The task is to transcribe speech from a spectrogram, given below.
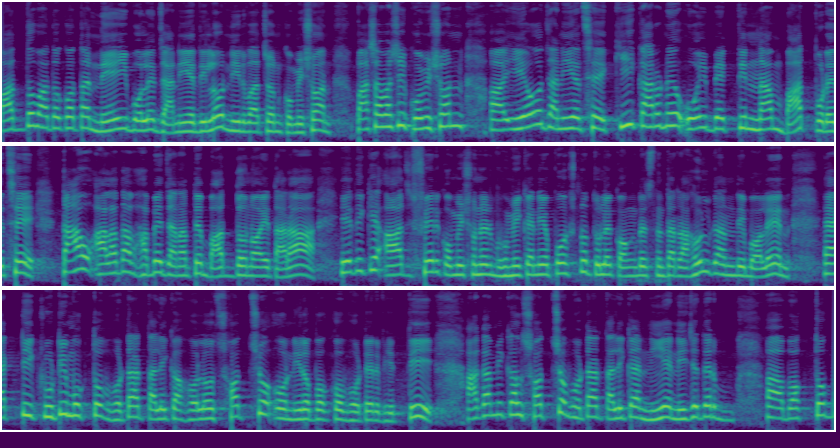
বাধ্যবাধকতা নেই বলে জানিয়ে দিল নির্বাচন কমিশন। পাশাপাশি কমিশন এও জানিয়েছে কি কারণে ওই ব্যক্তির নাম বাদ পড়েছে তাও আলাদাভাবে জানাতে বাধ্য নয় তারা। এদিকে আজ ফের কমিশনের ভূমিকা নিয়ে প্রশ্ন তুলে কংগ্রেস নেতা রাহুল গান্ধী বলেন, একটি ত্রুটিমুক্ত ভোটার তালিকা হলো স্বচ্ছ ও নিরপেক্ষ ভোটের ভিত্তি। আগামীকাল স্বচ্ছ ভোটার তালিকা নিয়ে নিজেদের বক্তব্য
